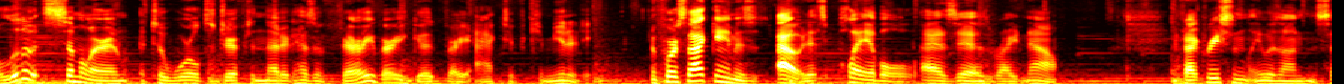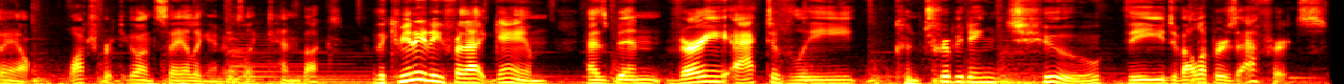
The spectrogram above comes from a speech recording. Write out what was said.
a little bit similar in, to Worlds Adrift in that it has a very, very good, very active community. Of course, that game is out, it's playable as is right now. In fact, recently it was on sale. Watch for it to go on sale again. It was like 10 bucks. The community for that game has been very actively contributing to the developers' efforts.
